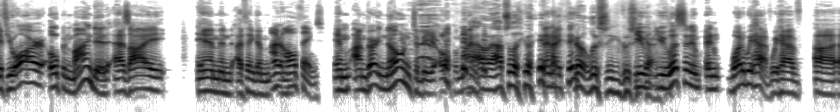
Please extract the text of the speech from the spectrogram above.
if you are open minded, as I am, and I think I'm, On all things. am I'm very known to be open minded. Oh, absolutely. and I think You're a loosey goosey you guy. you listen, and, and what do we have? We have uh,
